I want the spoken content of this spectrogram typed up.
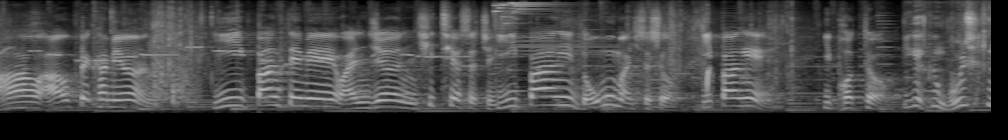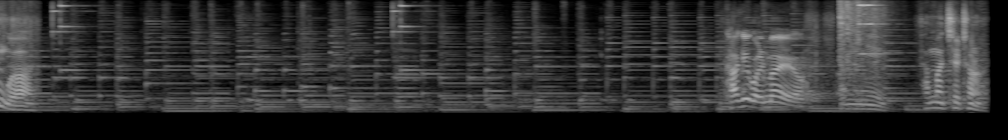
아우 아웃백 하면 이 빵 때문에 완전 히트였었죠. 이 빵이 너무 맛있었어. 이 빵에 이 버터. 이게 그럼 뭘 시킨 거야 가격 얼마예요? 콩이 37,000원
